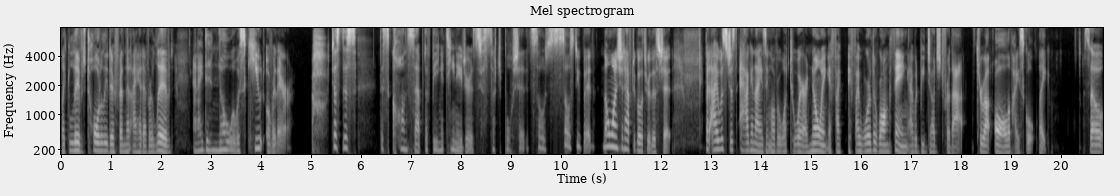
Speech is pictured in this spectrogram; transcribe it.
like lived totally different than I had ever lived, and I didn't know what was cute over there. Ugh, just this this concept of being a teenager is just such bullshit. It's so so stupid. No one should have to go through this shit. But I was just agonizing over what to wear, knowing if I if I wore the wrong thing, I would be judged for that throughout all of high school. Like so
